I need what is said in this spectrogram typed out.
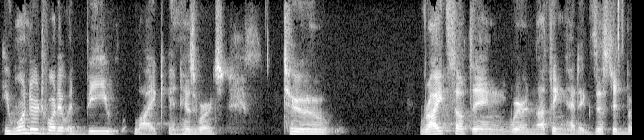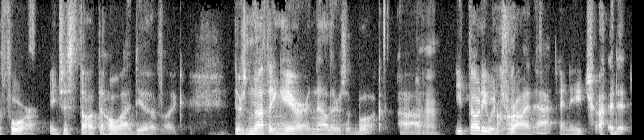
he wondered what it would be like, in his words, to write something where nothing had existed before. He just thought the whole idea of like, there's nothing here, and now there's a book. Um, uh-huh. He thought he would uh-huh. try that, and he tried it.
